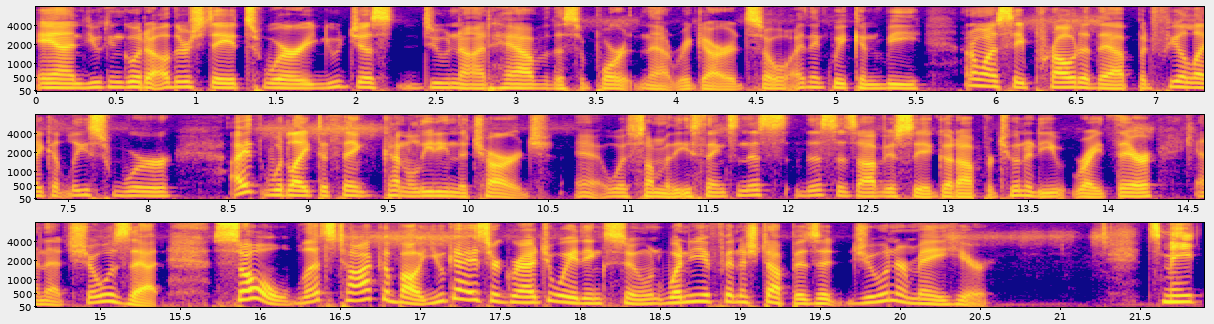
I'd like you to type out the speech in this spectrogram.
And you can go to other states where you just do not have the support in that regard. So I think we can be, I don't want to say proud of that, but feel like at least we're I would like to think kind of leading the charge uh, with some of these things, and this this is obviously a good opportunity right there, and that shows that. So let's talk about you guys are graduating soon. When are you finished up? Is it June or May here? It's May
